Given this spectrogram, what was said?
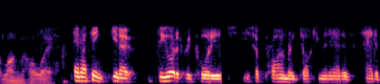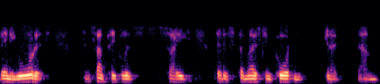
along the whole way and i think you know the audit report is is a primary document out of out of any audit and some people say that it's the most important you know um,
